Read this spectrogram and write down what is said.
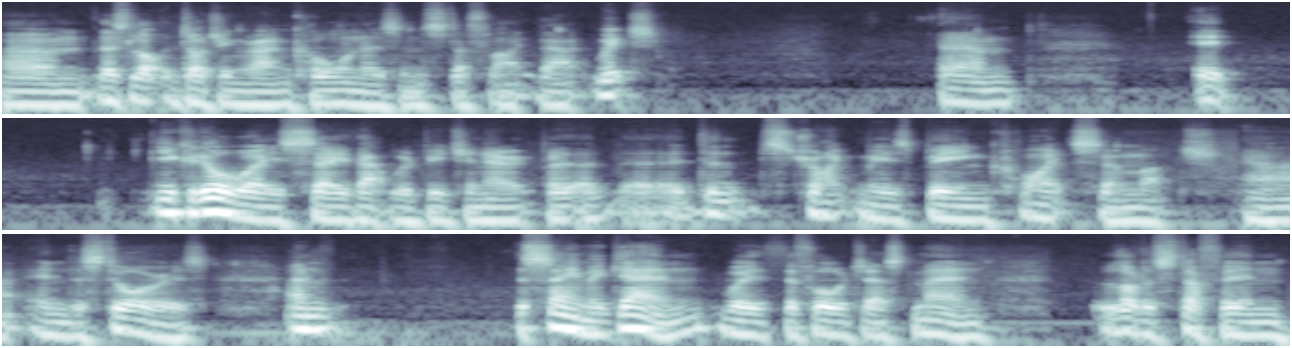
Um, there's a lot of dodging around corners and stuff like that, which um, it you could always say that would be generic, but it didn't strike me as being quite so much uh, in the stories. And the same again with the Four Just Men. A lot of stuff in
